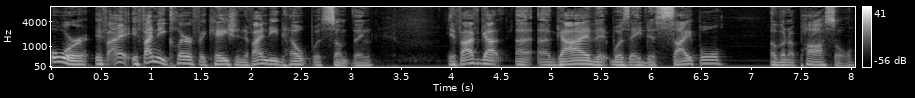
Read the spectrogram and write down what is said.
Or if I if I need clarification, if I need help with something, if I've got a, a guy that was a disciple of an apostle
